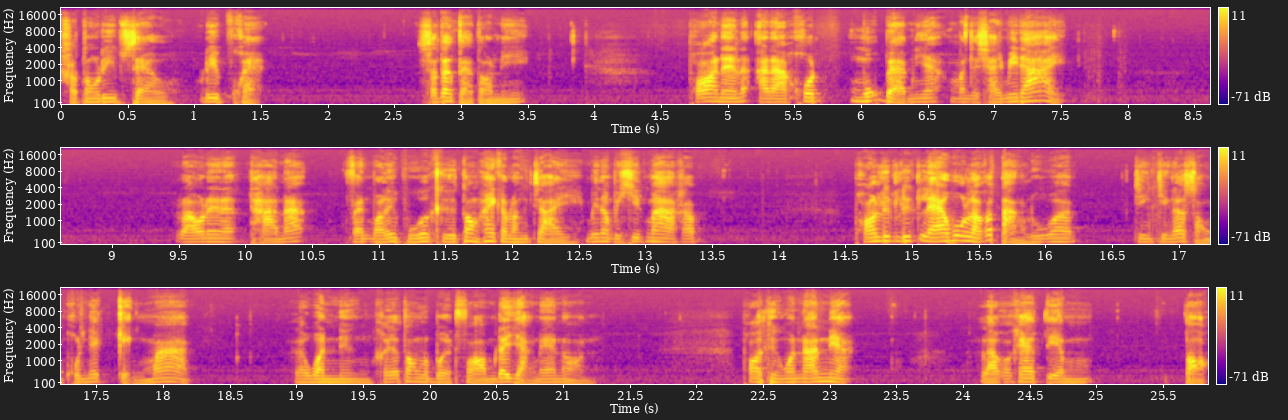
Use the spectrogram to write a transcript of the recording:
เขาต้องรีบแซลรีบแขวะซะตั้งแต่ตอนนี้ เพราะในอนาคตมุกแบบนี้มันจะใช้ไม่ได้ เราในฐานะแฟนบอลลิพูก็คือต้องให้กำลังใจไม่ต้องไปคิดมากครับ เพราะลึกๆแล้วพวกเราก็ต่างรู้ว่าจริง ๆ แล้วสองคนนี้เก่งมาก แล้ววันหนึ่งเขาจะต้องระเบิดฟอร์มได้อย่างแน่นอน พอถึงวันนั้นเนี่ย เราก็แค่เตรียมตอก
